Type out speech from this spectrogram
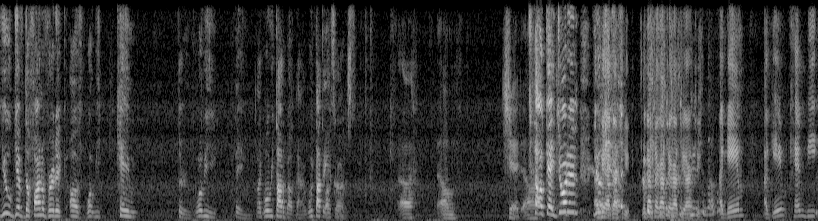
You give the final verdict of what we came through. What we think. Like, what we thought about that. What we thought the answer was. Uh, um, shit. Uh, okay, Jordan. You Okay, I got you. I got you. I got you. I got you. I got you. A game, a game can be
